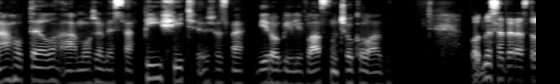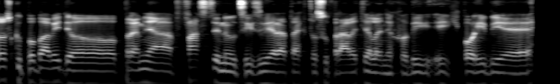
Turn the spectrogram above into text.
na hotel a môžeme sa píšiť, že sme vyrobili vlastnú čokoládu. Poďme sa teraz trošku pobaviť o pre mňa fascinujúcich zvieratách. To sú práve teleňochody. Ich pohyb je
